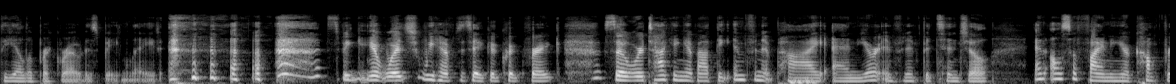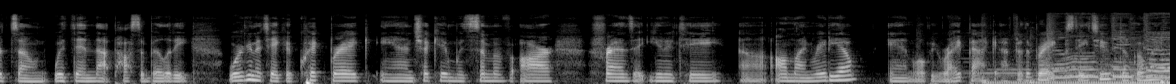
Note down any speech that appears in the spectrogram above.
the yellow brick road is being laid. Speaking of which, we have to take a quick break. So, we're talking about the infinite pie and your infinite potential, and also finding your comfort zone within that possibility. We're going to take a quick break and check in with some of our friends at Unity uh, Online Radio, and we'll be right back after the break. Stay tuned, don't go away.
